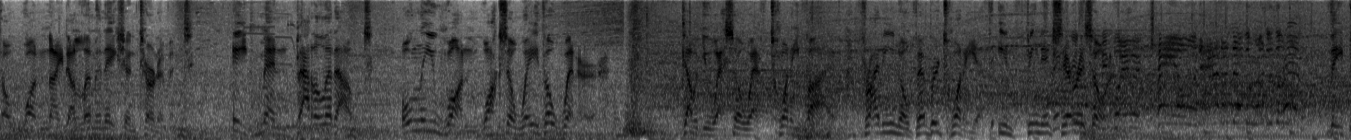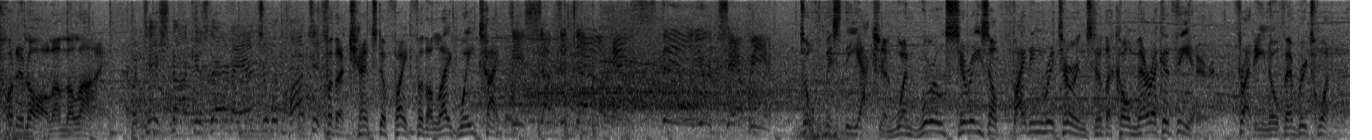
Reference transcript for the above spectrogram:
It's a one-night elimination tournament. Eight men battle it out. Only one walks away the winner. WSOF 25, Friday, November 20th in Phoenix, Arizona. They put it all on the line. Patishnock is there to answer with punches. For the chance to fight for the lightweight title. He shuts it down and still your champion. Don't miss the action when World Series of Fighting returns to the Comerica Theater, Friday, November 20th.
